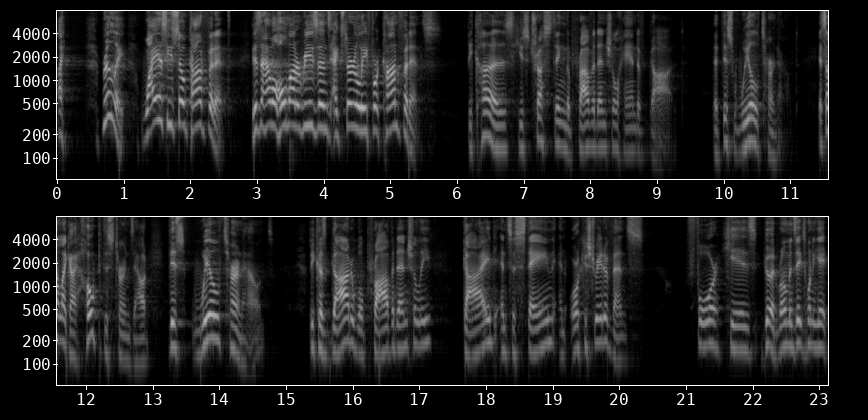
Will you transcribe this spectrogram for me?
Like, really? Why is he so confident? He doesn't have a whole lot of reasons externally for confidence because he's trusting the providential hand of God that this will turn out. It's not like I hope this turns out, this will turn out because God will providentially guide and sustain and orchestrate events for his good. Romans 8:28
